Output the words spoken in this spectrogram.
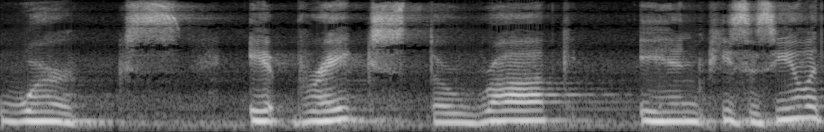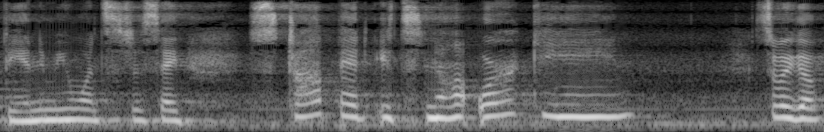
works, it breaks the rock in pieces. You know what the enemy wants to say? Stop it, it's not working. So we go,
